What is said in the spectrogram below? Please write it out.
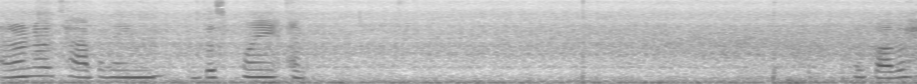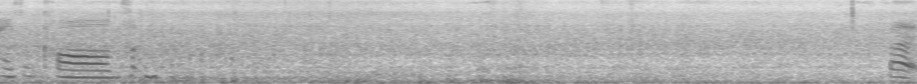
I don't know what's happening at this point. I'm, my father hasn't called. But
